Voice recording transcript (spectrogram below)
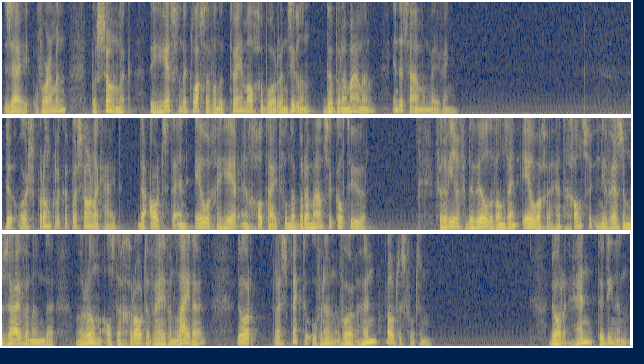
zij vormen persoonlijk de heersende klasse van de tweemaal geboren zielen, de Brahmanen, in de samenleving. De oorspronkelijke persoonlijkheid, de oudste en eeuwige Heer en Godheid van de Brahmaanse cultuur, verwierf de wilde van zijn eeuwige, het ganse universum zuiverende roem als de grote verheven leider, door respect te oefenen voor hun lotusvoeten. Door hen te dienen,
